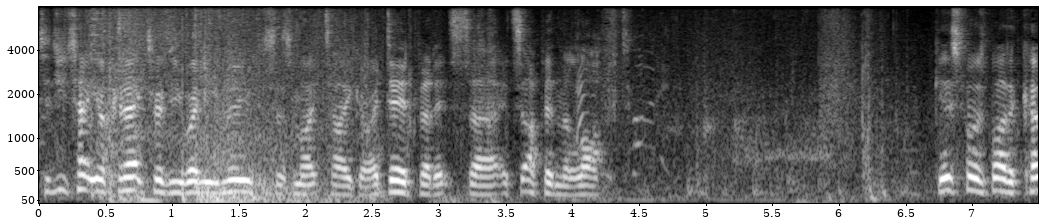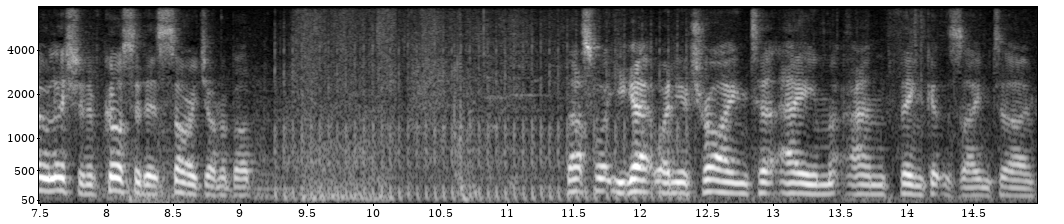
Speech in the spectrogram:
Did you take your Kinect with you when you moved? Says Mike Tiger. I did, but it's uh, it's up in the loft. Gears 4 is by the Coalition. Of course it is. Sorry, John Bob. That's what you get when you're trying to aim and think at the same time.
